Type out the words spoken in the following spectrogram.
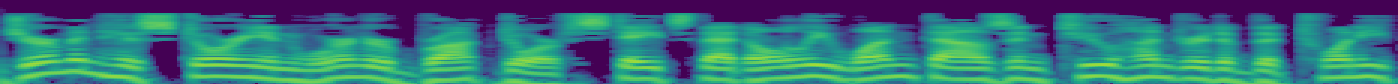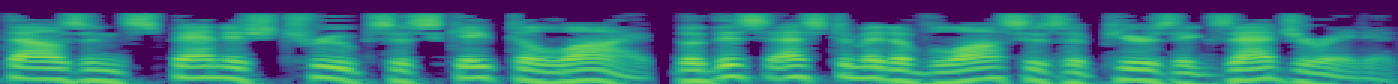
German historian Werner Brockdorff states that only 1,200 of the 20,000 Spanish troops escaped alive, though this estimate of losses appears exaggerated.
